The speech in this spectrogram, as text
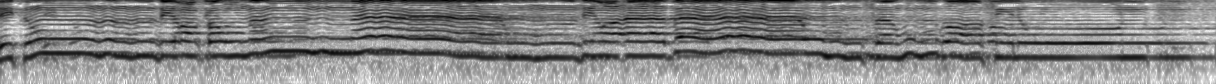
لِتُنذِرَ قَوْمًا مَّا أُنذِرَ آبَاؤُهُمْ فَهُمْ غَافِلُونَ.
